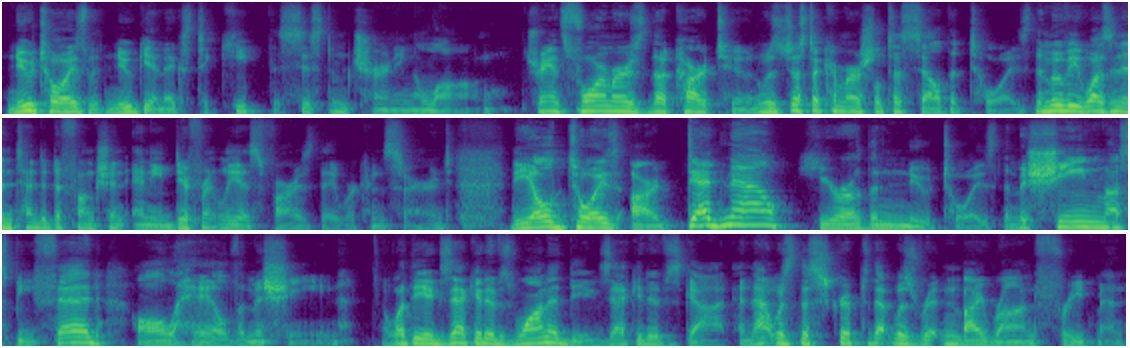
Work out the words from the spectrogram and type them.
new toys with new gimmicks to keep the system churning along. Transformers the cartoon was just a commercial to sell the toys. The movie wasn't intended to function any differently as far as they were concerned. The old toys are dead now, here are the new toys. The machine must be fed, all hail the machine. What the executives wanted, the executives got, and that was the script that was written by Ron Friedman.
